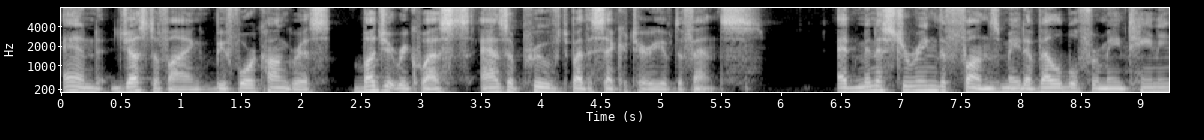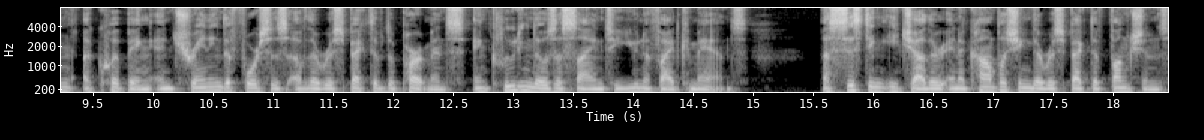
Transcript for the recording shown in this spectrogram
and justifying before Congress Budget requests as approved by the Secretary of Defense. Administering the funds made available for maintaining, equipping, and training the forces of their respective departments, including those assigned to unified commands. Assisting each other in accomplishing their respective functions,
